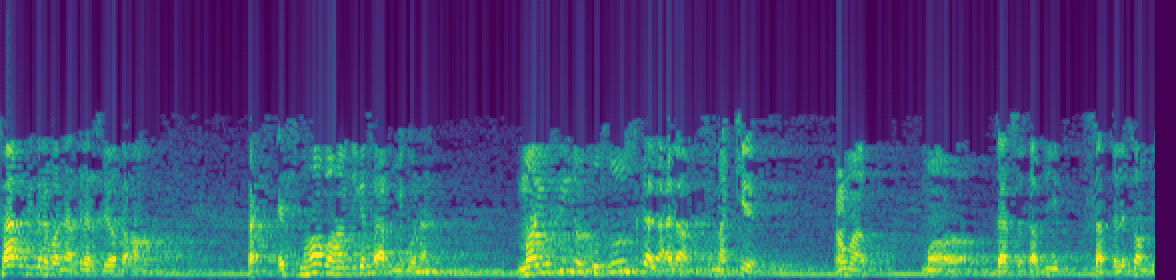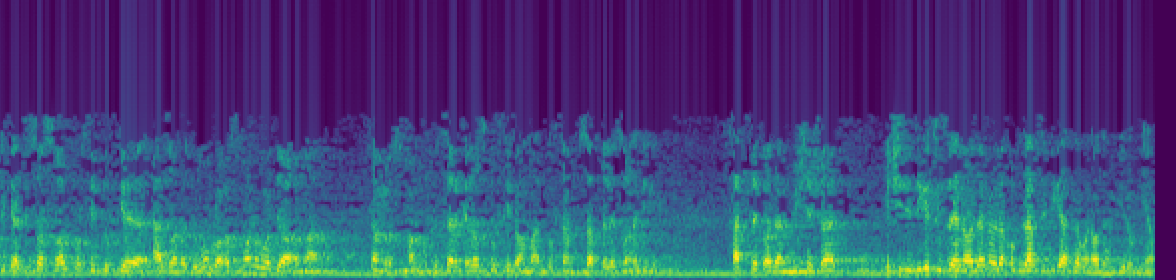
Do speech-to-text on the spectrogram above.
فرق می‌کنه با نکره در سیاق عام. پس اسمها با هم دیگه فرق می‌کنن. ما یفید الخصوص کالاعلام مکه. عمر. ما درس قبلی ثبت لسان بودی که از سوال پرسید گفت که از آن دوم را عثمان آورد یا عمر گفتم عثمان گفت سر کلاس گفتید عمر گفتم ثبت لسان دیگه. خسته که آدم میشه شاید یه چیزی دیگه تو ذهن آدمه ولی خب لفظ دیگه از زبان آدم بیرون میاد.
